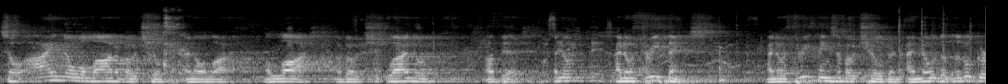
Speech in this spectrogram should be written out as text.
So I know a lot about children. I know a lot, a lot about. children. well, I know a bit. I know, I know three things. I know three things about children. I know that little girls.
